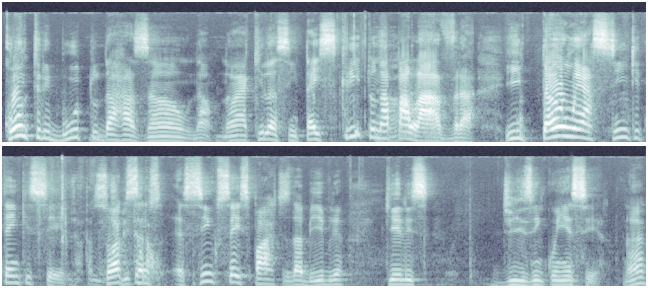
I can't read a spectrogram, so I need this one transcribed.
contributo uhum. da razão. Não, não é aquilo assim, está escrito Exato. na palavra. Então é assim que tem que ser. Exatamente. Só que Literal. são é, cinco, seis partes da Bíblia que eles dizem conhecer. Né?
